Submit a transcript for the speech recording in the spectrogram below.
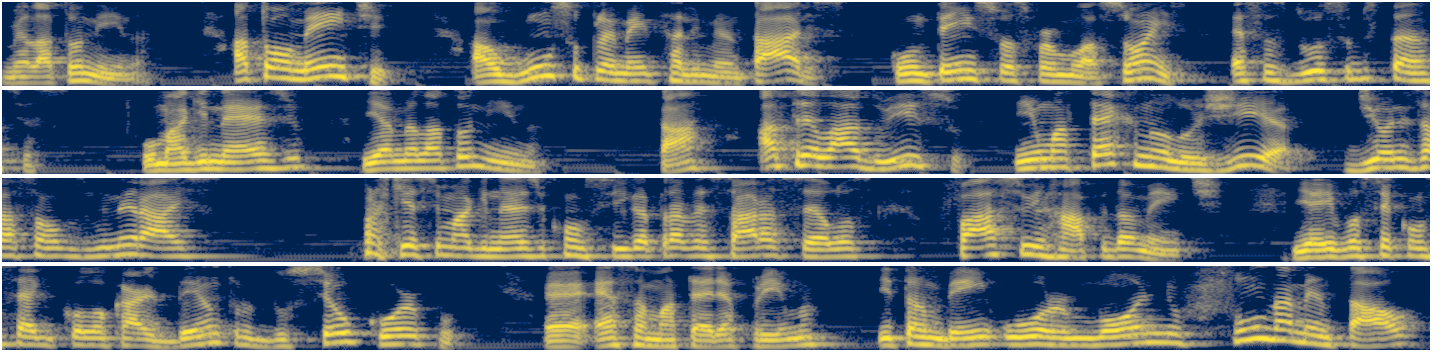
melatonina. Atualmente, alguns suplementos alimentares contêm em suas formulações essas duas substâncias, o magnésio e a melatonina, tá? Atrelado isso em uma tecnologia de ionização dos minerais, para que esse magnésio consiga atravessar as células fácil e rapidamente. E aí você consegue colocar dentro do seu corpo é, essa matéria-prima e também o hormônio fundamental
